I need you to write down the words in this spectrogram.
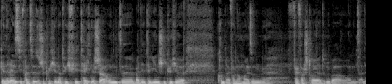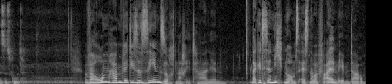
generell ist die französische Küche natürlich viel technischer und äh, bei der italienischen Küche kommt einfach nochmal so ein äh, Pfefferstreuer drüber und alles ist gut. Warum haben wir diese Sehnsucht nach Italien? Da geht es ja nicht nur ums Essen, aber vor allem eben darum.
